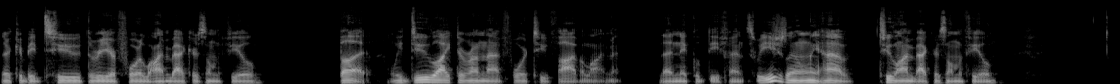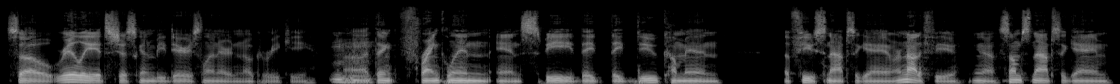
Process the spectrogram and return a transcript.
there could be two, three, or four linebackers on the field. But we do like to run that four-two-five alignment, that nickel defense. We usually only have two linebackers on the field. So really, it's just going to be Darius Leonard and Okariki. Uh, I Mhm. think Franklin and Speed they they do come in a few snaps a game, or not a few, you know, some snaps a game.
